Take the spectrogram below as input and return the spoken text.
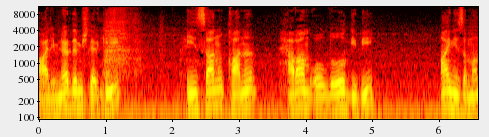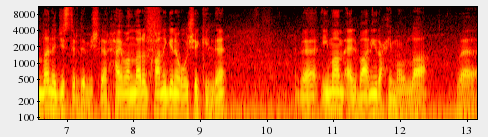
alimler demişler ki insanın kanı haram olduğu gibi aynı zamanda necistir demişler. Hayvanların kanı yine o şekilde. Ve İmam Elbani rahimahullah ve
